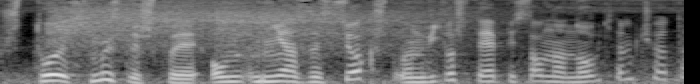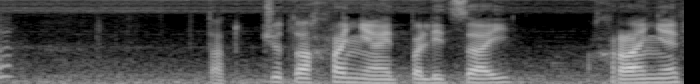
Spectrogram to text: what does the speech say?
Что, в смысле, что я- он меня засек, что он видел, что я писал на ноуте там что-то? Так, тут что-то охраняет полицай. Охранник.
